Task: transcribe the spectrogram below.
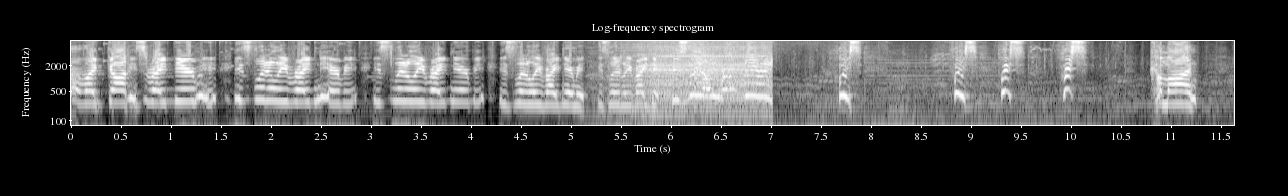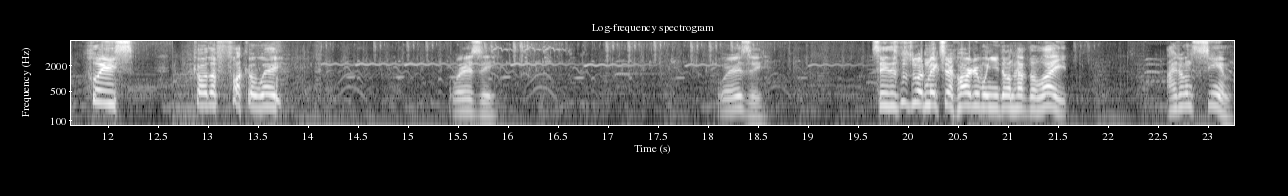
Oh my god, he's right near me! He's literally right near me! He's literally right near me! He's literally right near me! He's literally right near me. He's literally right near me! Please! Please! Please! Please! Come on! Please! Go the fuck away! Where is he? Where is he? See, this is what makes it harder when you don't have the light. I don't see him.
